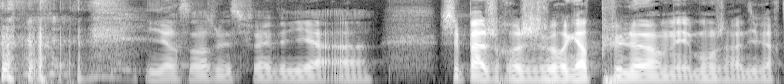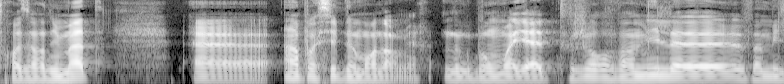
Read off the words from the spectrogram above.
hier soir, je me suis réveillé à... Je sais pas, je, je regarde plus l'heure, mais bon, j'aurais dit vers 3h du mat. Euh, impossible de m'endormir. Donc bon, moi, il y a toujours 20 000, euh,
